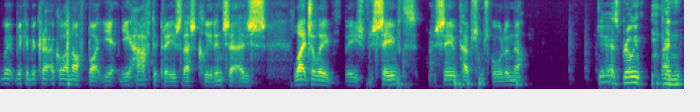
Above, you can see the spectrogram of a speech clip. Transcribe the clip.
we, we can be critical enough, but you, you have to praise this clearance. It is literally he's saved saved Hibs from scoring there. Yeah, it's brilliant. And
